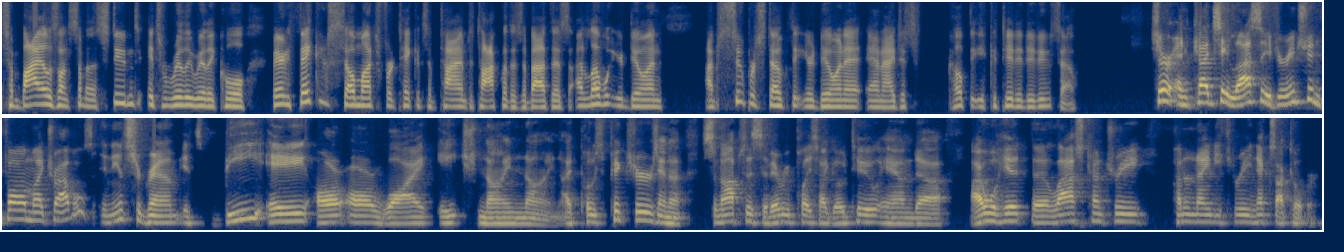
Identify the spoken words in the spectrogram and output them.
some bios on some of the students. It's really, really cool. Barry, thank you so much for taking some time to talk with us about this. I love what you're doing. I'm super stoked that you're doing it, and I just hope that you continue to do so. Sure. And can I say lastly, if you're interested in following my travels in Instagram, it's B A R R Y H 99. I post pictures and a synopsis of every place I go to. And uh, I will hit the last country, 193, next October.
